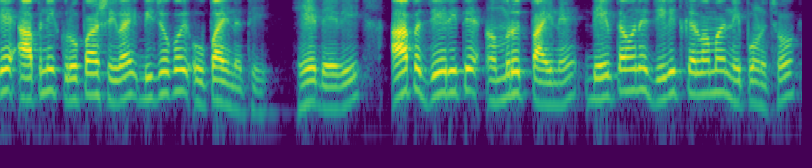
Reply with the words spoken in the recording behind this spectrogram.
કે આપની કૃપા સિવાય બીજો કોઈ ઉપાય નથી. હે દેવી, આપ જે રીતે અમૃત પાઈને દેવતાઓને જીવિત કરવામાં નિપુણ છો,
